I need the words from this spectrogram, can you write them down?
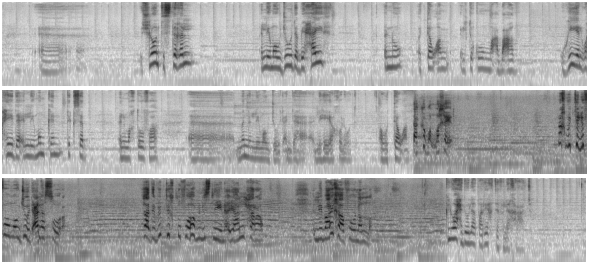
شلون تستغل اللي موجودة بحيث إنه التوأم يلتقون مع بعض وهي الوحيدة اللي ممكن تكسب المخطوفة آه، من اللي موجود عندها اللي هي خلود أو التوأم. جزاكم الله خير. رقم التليفون موجود على الصورة. هذه بنتي اخطفوها من سنين عيال الحرام اللي ما يخافون الله. كل واحد وله طريقته في الإخراج.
